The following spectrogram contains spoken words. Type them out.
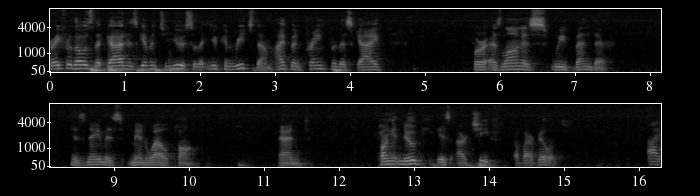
Pray for those that God has given to you so that you can reach them. I've been praying for this guy for as long as we've been there. His name is Manuel Pong. And Ponget Nug is our chief of our village. I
